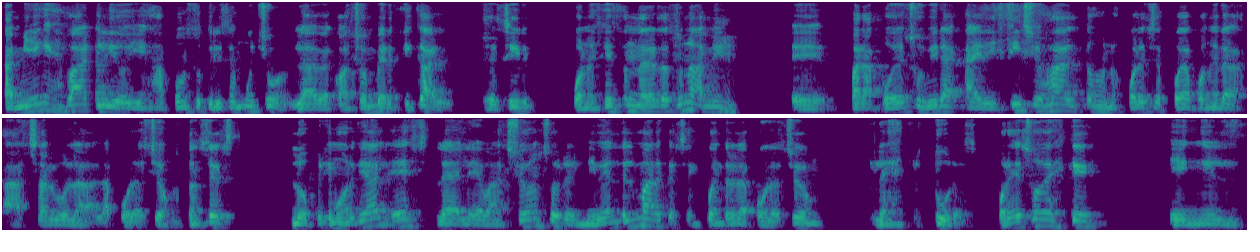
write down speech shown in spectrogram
también es válido y en Japón se utiliza mucho la evacuación vertical, es decir, cuando existe una alerta tsunami, eh, para poder subir a, edificios altos en los cuales se pueda poner a, salvo la, la, población. Entonces, lo primordial es la elevación sobre el nivel del mar que se encuentra la población y las estructuras. Por eso es que en el,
